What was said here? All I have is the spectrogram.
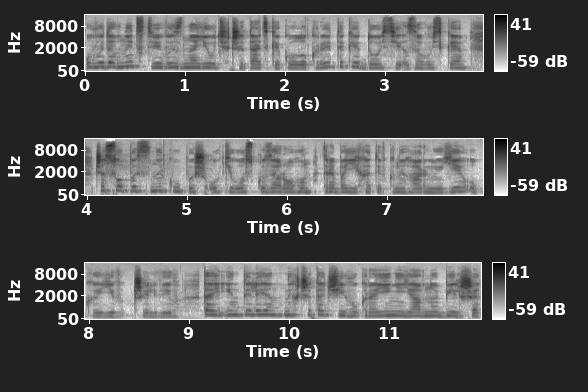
У видавництві визнають читацьке коло критики досі завузьке. Часопис не купиш у кіоску за рогом. Треба їхати в книгарню є у Київ чи Львів. Та й інтелігентних читачів в Україні явно більше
